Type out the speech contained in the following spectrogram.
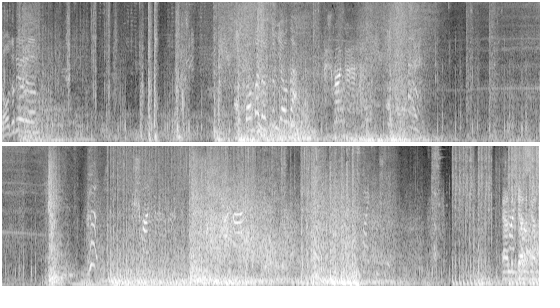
Dolduruyorum. Bomba dostum yolda. Geldim geldim geldim.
